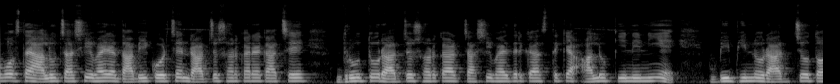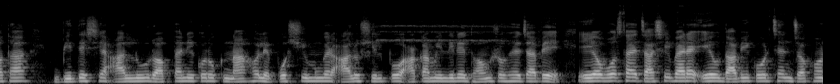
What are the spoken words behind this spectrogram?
অবস্থায় আলু চাষি ভাইরা দাবি করছেন, রাজ্য সরকারের কাছে দ্রুত রাজ্য সরকার চাষি ভাইদের কাছ থেকে আলু কিনে নিয়ে বিভিন্ন রাজ্য তথা বিদেশে আলু রপ্তানি করুক, না হলে পশ্চিমবঙ্গের আলু শিল্প আগামী দিনে ধ্বংস হয়ে যাবে। এই অবস্থায় চাষি ভাইরা এও দাবি করছেন, যখন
